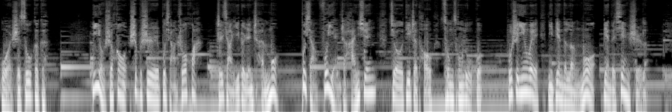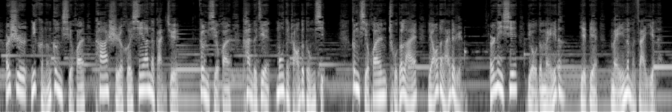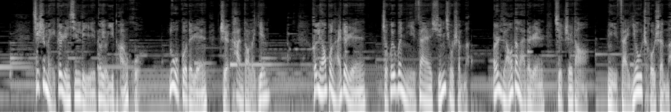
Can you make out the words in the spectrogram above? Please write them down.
我是苏哥哥。你有时候是不是不想说话，只想一个人沉默，不想敷衍着寒暄，就低着头匆匆路过？不是因为你变得冷漠，变得现实了，而是你可能更喜欢踏实和心安的感觉，更喜欢看得见、摸得着的东西，更喜欢处得来、聊得来的人，而那些有的没的。也便没那么在意了。其实每个人心里都有一团火，路过的人只看到了烟，和聊不来的人只会问你在寻求什么，而聊得来的人却知道你在忧愁什么。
